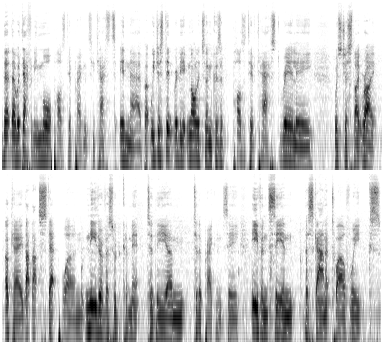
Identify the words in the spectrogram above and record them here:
th- there were definitely more positive pregnancy tests in there, but we just didn't really acknowledge them because a positive test really was just like right, okay, that that's step one. Neither of us would commit to the um, to the pregnancy, even seeing the scan at twelve weeks,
